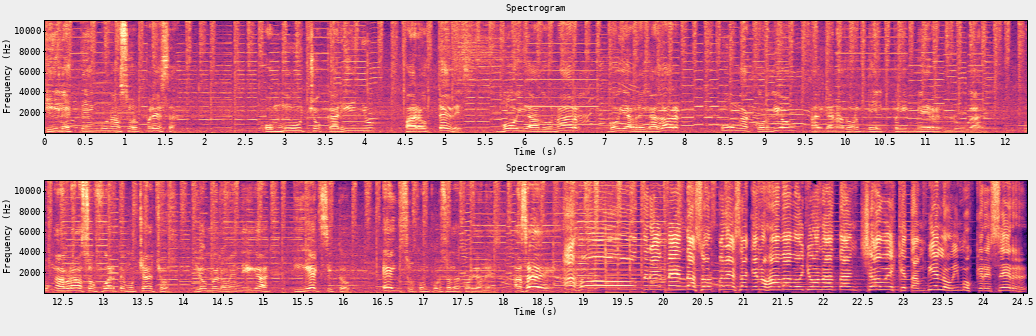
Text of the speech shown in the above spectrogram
Y les tengo una sorpresa. Con mucho cariño para ustedes voy a donar, voy a regalar un acordeón al ganador del primer lugar. Un abrazo fuerte muchachos, Dios me lo bendiga y éxito en su concurso de acordeones. ¡Así! ¡Ajo! Tremenda sorpresa que nos ha dado Jonathan Chávez, que también lo vimos crecer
